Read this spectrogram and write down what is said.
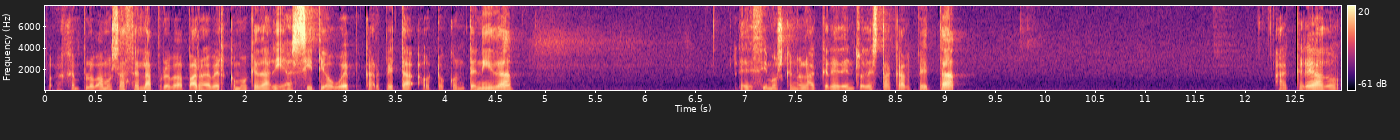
Por ejemplo, vamos a hacer la prueba para ver cómo quedaría. Sitio web, carpeta autocontenida. Le decimos que no la cree dentro de esta carpeta. Ha creado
